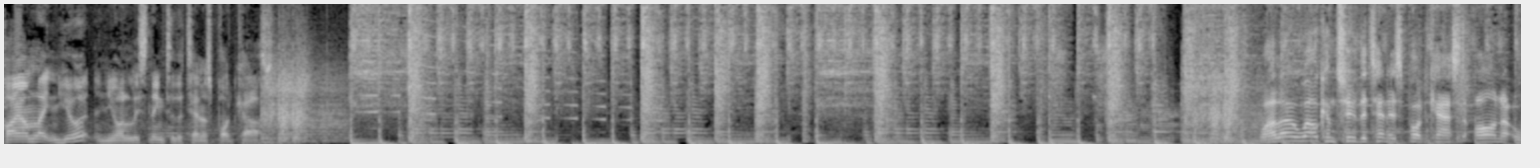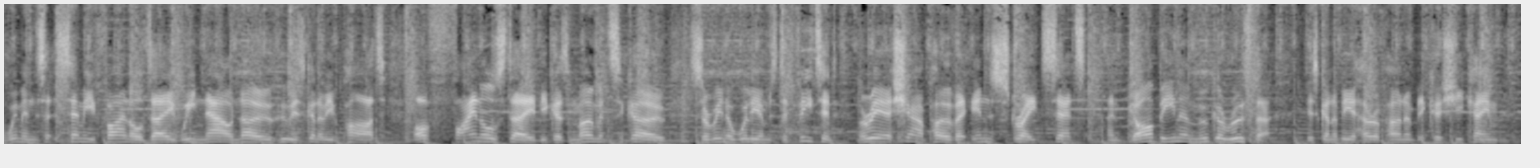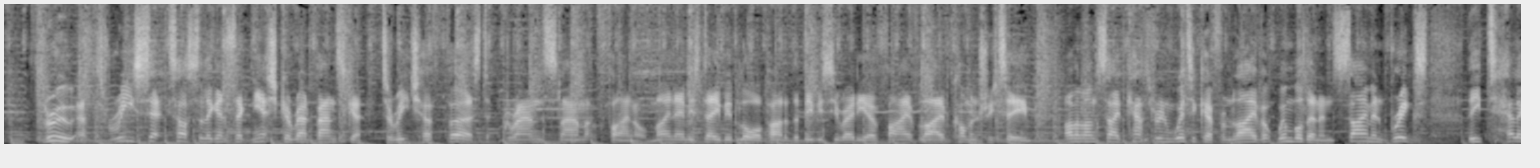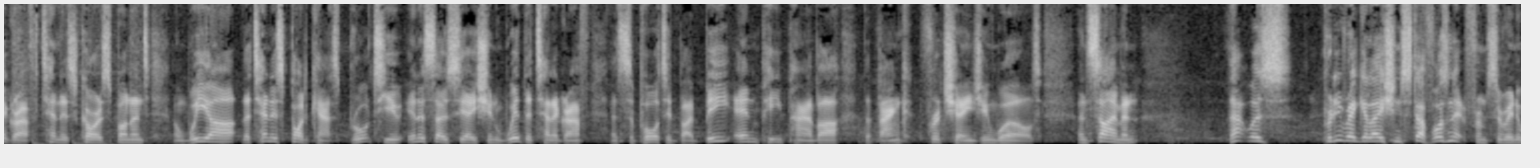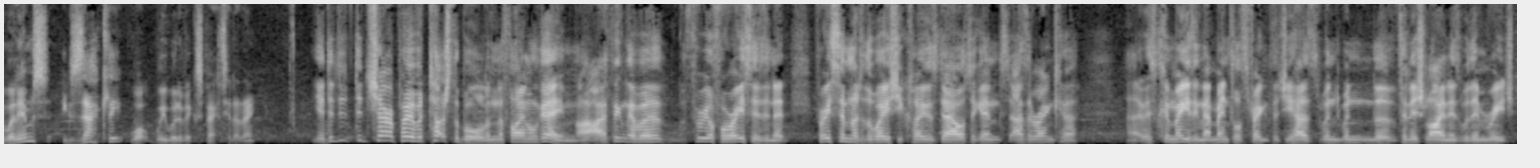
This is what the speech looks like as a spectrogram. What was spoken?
Hi, I'm Lleyton Hewitt, and you're listening to the Tennis Podcast. Well, hello, welcome to the Tennis Podcast on Women's Semi Final Day. We now know who is going to be part of Finals Day because moments ago, Serena Williams defeated Maria Sharapova in straight sets, and Garbiñe Muguruza is going to be her opponent because she came through a three set tussle against Agnieszka Radwanska to reach her first Grand Slam final. My name is David Law, part of the BBC Radio 5 live commentary team. I'm alongside Catherine Whitaker from Live at Wimbledon and Simon Briggs, the Telegraph tennis correspondent. And we are the Tennis Podcast, brought to you in association with the Telegraph and supported by BNP Paribas, the bank for a changing world. And Simon, that was pretty regulation stuff, wasn't it, from Serena Williams? Exactly what we would have expected, I think. Yeah, did, did Sharapova touch the ball in the final game? I, I, think there were three or four aces in it, very similar to the way she closed out against Azarenka. Uh, it's amazing that mental strength that she has when, when the finish line is within reach.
